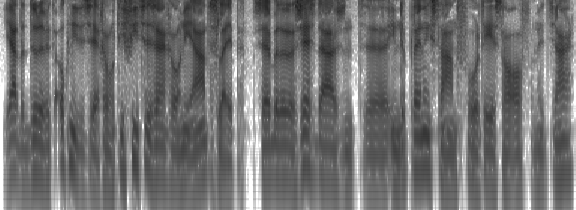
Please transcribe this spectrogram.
Ja, dat durf ik ook niet te zeggen, want die fietsen zijn gewoon niet aan te slepen. Ze hebben er 6000 eh, in de planning staan voor het eerste half van dit jaar.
